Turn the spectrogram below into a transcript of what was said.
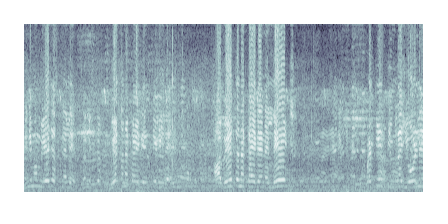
ಮಿನಿಮಮ್ ಏಜಸ್ನಲ್ಲಿ ಕನಿಷ್ಠ ವೇತನ ಕಾಯ್ದೆ ಅಂತ ಹೇಳಿದೆ. ಆ ವೇತನ ಕಾಯ್ದೆನಲ್ಲಿ ಪ್ರತಿ ತಿಂಗಳ ಏಳನೇ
